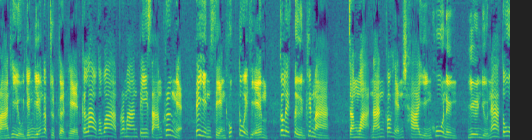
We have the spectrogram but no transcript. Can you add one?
ร้านที่อยู่เยื้องๆกับจุดเกิดเหตุก็เล่าครับว่าประมาณตีสามครึ่งเนี่ยได้ยินเสียงทุบตู้ ATM ก็เลยตื่นขึ้นมา จังหวะนั้นเขาเห็นชายหญิงคู่หนึ่งยืนอยู่หน้าตู้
